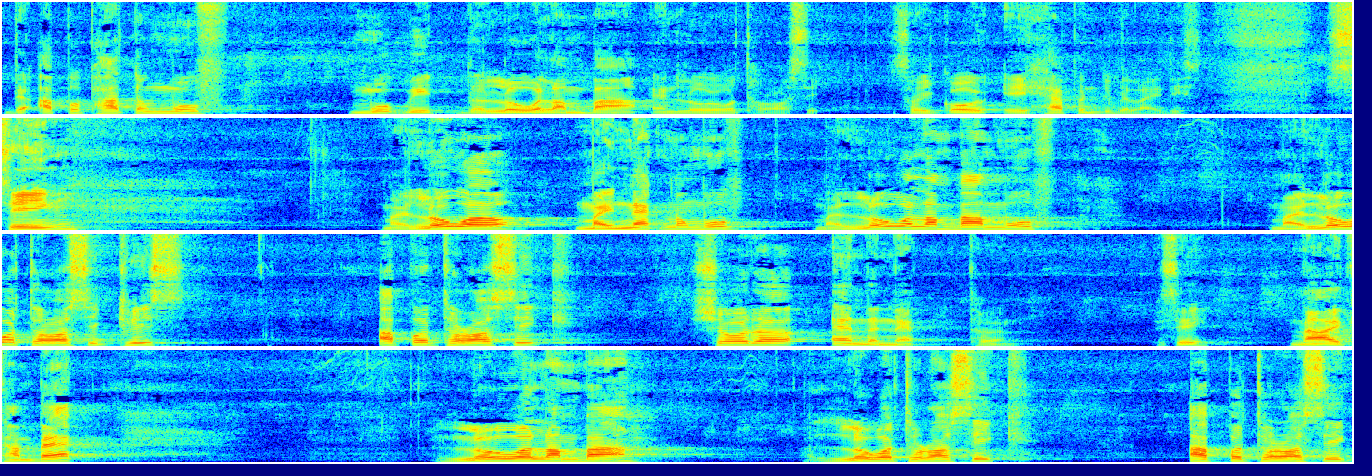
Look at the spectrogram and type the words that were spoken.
the upper part don't move, move with the lower lumbar and lower thoracic. So it, go, it happened to be like this. Seeing my lower, my neck don't move, my lower lumbar move, my lower thoracic twist, upper thoracic, shoulder, and the neck turn. You see? Now I come back, lower lumbar, lower thoracic, upper thoracic,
